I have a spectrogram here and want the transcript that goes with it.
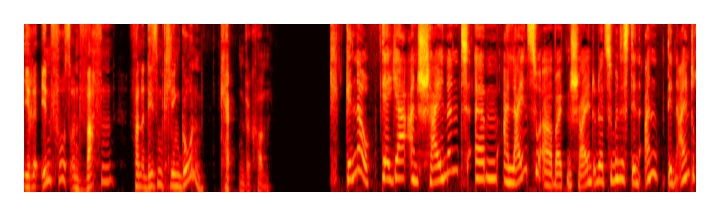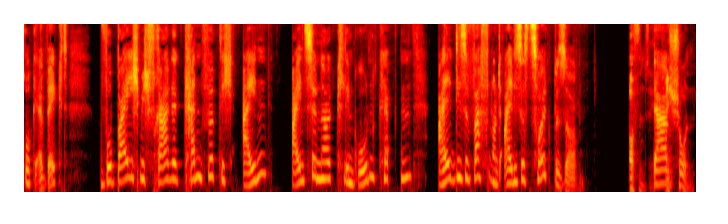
ihre Infos und Waffen von diesem Klingonen-Captain bekommen. Genau, der ja anscheinend ähm, allein zu arbeiten scheint oder zumindest den, An den Eindruck erweckt. Wobei ich mich frage, kann wirklich ein einzelner Klingonen-Captain all diese Waffen und all dieses Zeug besorgen. Offensichtlich da, schon.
